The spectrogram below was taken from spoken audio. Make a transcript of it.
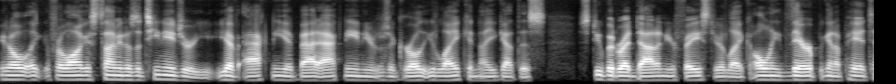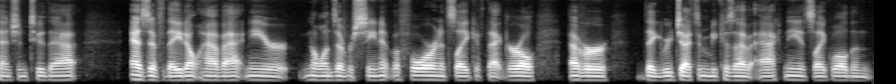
You know, like for the longest time, you know, as a teenager, you, you have acne, you have bad acne, and there's a girl that you like, and now you got this stupid red dot on your face. And you're like, only they're going to pay attention to that as if they don't have acne or no one's ever seen it before. And it's like if that girl ever they rejected me because I have acne, it's like, well then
